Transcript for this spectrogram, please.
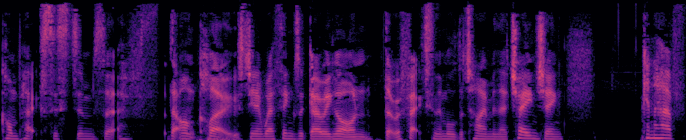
complex systems that have that aren't closed. You know, where things are going on that are affecting them all the time and they're changing, can have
